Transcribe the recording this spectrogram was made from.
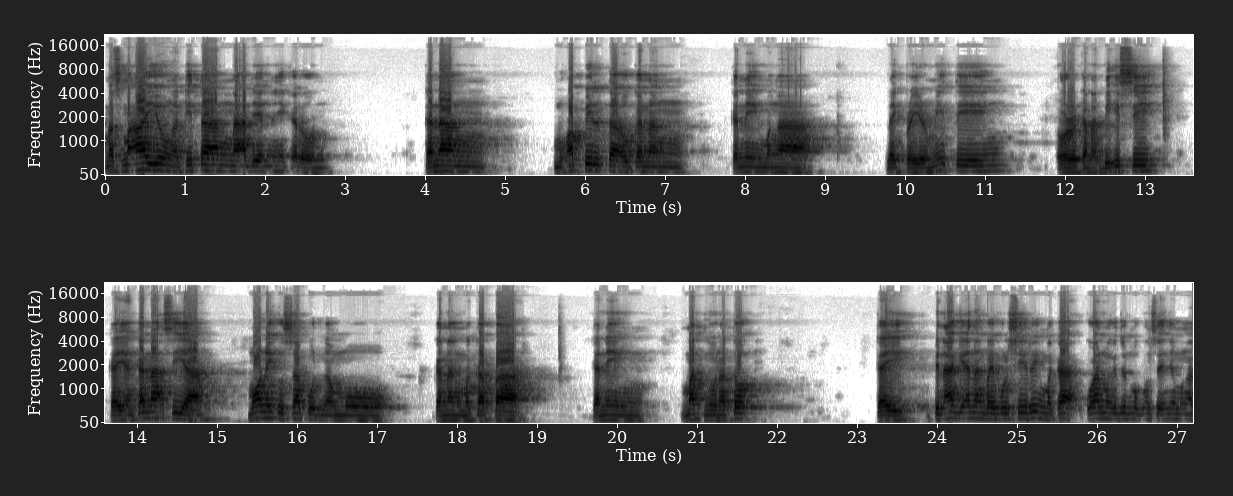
mas maayo nga kitang naadinhi karon kanang muapil ta og kanang kaning mga like prayer meeting or kanang BEC kay ang kana siya mo nay usapod nga mo kanang magkapa kaning matngo na to. Kay pinagi ang Bible sharing maka kuan mga jud mo kung sa inyong mga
